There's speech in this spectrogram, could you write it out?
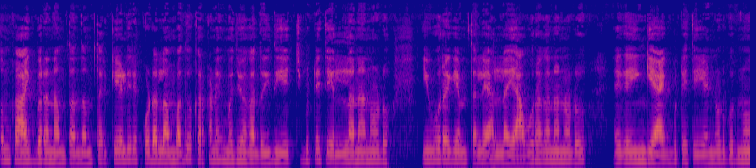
ಸುಮ್ಕ ಆಗಿ ಬರೋ ನಮ್ಮ ತಂದಂತಾರೆ ಕೇಳಿದ್ರೆ ಕೊಡಲ್ಲ ಅಂಬೋದು, ಕರ್ಕೊಂಡೋಗಿ ಮದುವೆ ಆಗೋದು. ಇದು ಹೆಚ್ಚು ಬಿಟ್ಟೈತೆ ಎಲ್ಲನ ನೋಡು. ಈ ಊರಾಗೆ ಅಂತಲೇ ಅಲ್ಲ, ಯಾವ ಊರಾಗನ ನೋಡು. ಈಗ ಹಿಂಗೆ ಆಗಿಬಿಟ್ಟೈತೆ. ಹೆಣ್ಣು ಹುಡುಗರು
